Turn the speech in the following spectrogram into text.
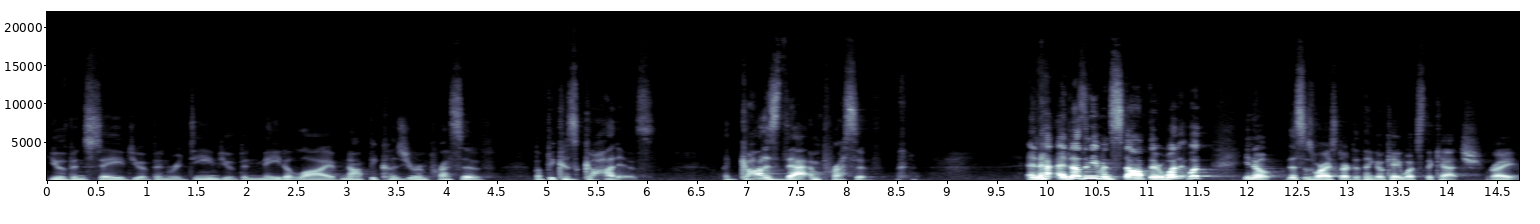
You have been saved, you have been redeemed, you have been made alive, not because you're impressive, but because God is. Like, God is that impressive. and it doesn't even stop there. What, what, you know, this is where I start to think, okay, what's the catch, right?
